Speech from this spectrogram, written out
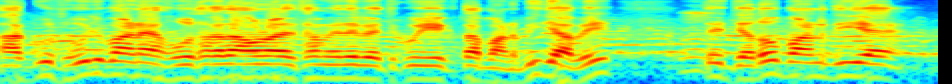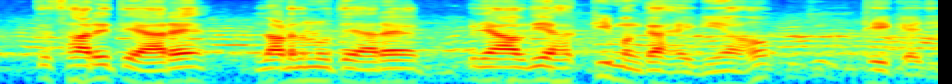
ਆਗੂ ਸੂਝਵਾਨ ਹੈ, ਹੋ ਸਕਦਾ ਆਉਣ ਵਾਲੇ ਸਮੇਂ ਦੇ ਵਿੱਚ ਕੋਈ ਏਕਤਾ ਬਣ ਵੀ ਜਾਵੇ। ਤੇ ਜਦੋਂ ਬਣਦੀ ਹੈ ਤੇ ਸਾਰੇ ਤਿਆਰ ਹੈ ਲੜਨ ਨੂੰ ਤਿਆਰ ਹੈ। ਪੰਜਾਬ ਦੀਆਂ ਹੱਕੀ ਮੰਗਾਂ ਹੈਗੀਆਂ ਉਹ। ਠੀਕ ਹੈ ਜੀ।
